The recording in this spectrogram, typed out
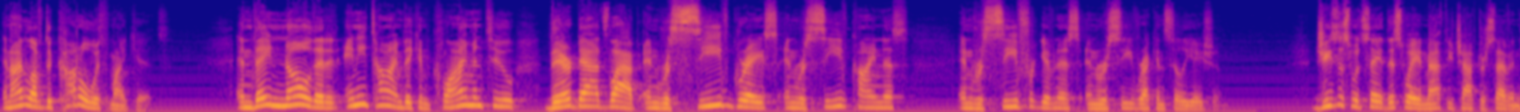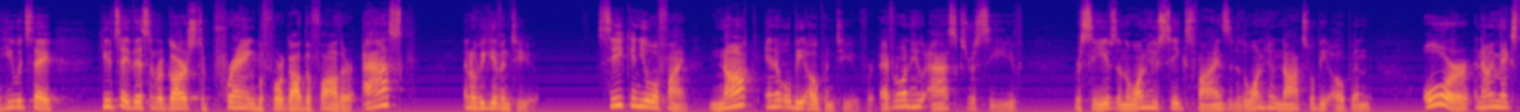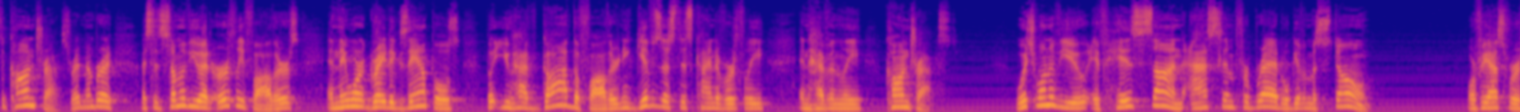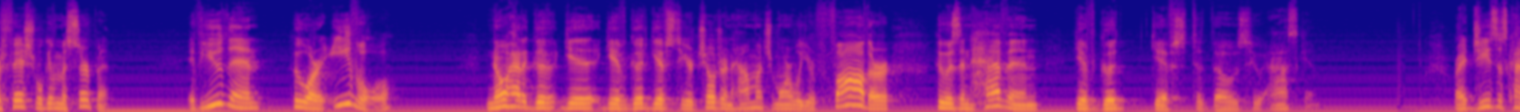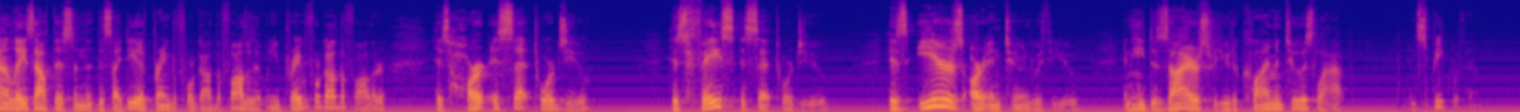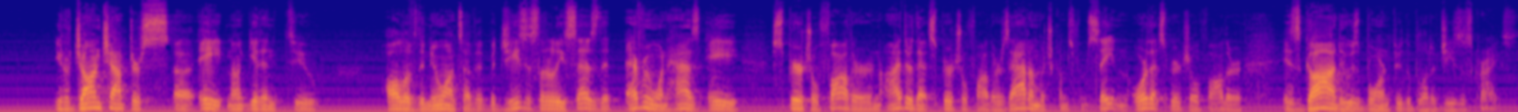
And I love to cuddle with my kids. And they know that at any time they can climb into their dad's lap and receive grace and receive kindness and receive forgiveness and receive reconciliation. Jesus would say it this way in Matthew chapter 7. He would say, he would say this in regards to praying before God the Father Ask, and it will be given to you. Seek, and you will find. Knock, and it will be open to you. For everyone who asks, receive, receives, and the one who seeks finds, and to the one who knocks will be opened. Or, and now he makes the contrast, right? Remember, I, I, said some of you had earthly fathers, and they weren't great examples, but you have God the Father, and he gives us this kind of earthly and heavenly contrast. Which one of you, if his son asks him for bread, will give him a stone? Or if he asks for a fish, will give him a serpent? If you then, who are evil, know how to give, give good gifts to your children, how much more will your Father, who is in heaven, give good gifts to those who ask him? Right? Jesus kind of lays out this and this idea of praying before God the Father that when you pray before God the Father, His heart is set towards you, His face is set towards you, His ears are in tune with you, and He desires for you to climb into His lap and speak with Him. You know, John chapter uh, 8, not get into all of the nuance of it, but Jesus literally says that everyone has a spiritual father, and either that spiritual father is Adam, which comes from Satan, or that spiritual father is God, who is born through the blood of Jesus Christ.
